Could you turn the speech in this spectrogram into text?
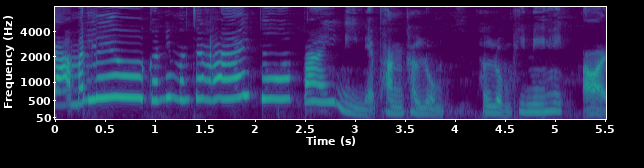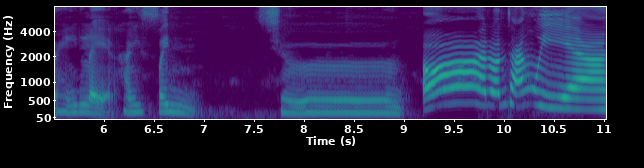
ตามมันเร็วก่อนที่มันจะหายตัวไป นี่เนี่ยพังถล่มถล่มที่นี่ให้ตายให้แหลกให้สิ้น เชิงอ๋อโดนช้างเวียง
